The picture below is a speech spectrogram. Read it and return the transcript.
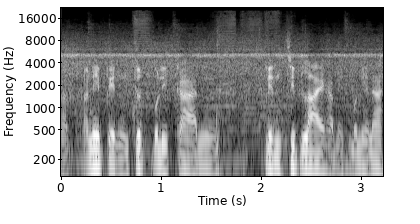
ครับ อันนี้เป็นจุดบริการเล่นซิปไลน์ครับนี่บนนี้นะ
